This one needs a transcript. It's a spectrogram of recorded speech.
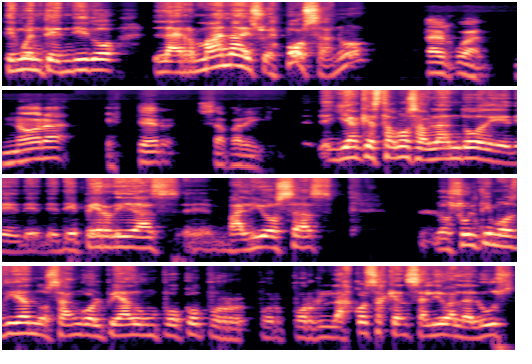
tengo entendido, la hermana de su esposa, ¿no? Tal cual, Nora Esther Zaparil. Ya que estamos hablando de, pérdidas eh, valiosas, los últimos días nos han golpeado un poco por, por, las cosas que han salido a la luz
